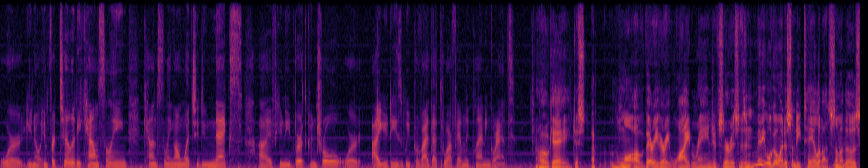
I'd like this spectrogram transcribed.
or, you know, infertility counseling, counseling on what to do next, uh, if you need birth control or IUDs, we provide that through our family planning grant. Okay, just a, long, a very, very wide range Mm-hmm. of services, and maybe we'll go into some detail about some of those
